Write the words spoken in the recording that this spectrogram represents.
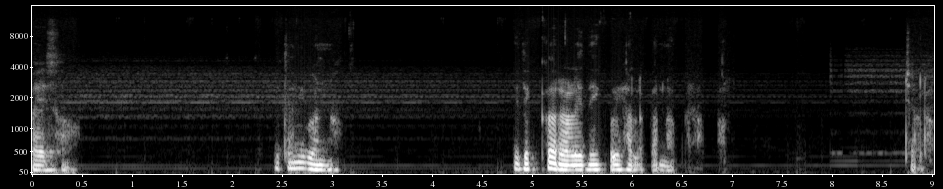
ਪੈਸਾ। ਇਹ ਤਾਂ ਨਹੀਂ ਬਣਨਾ। ਇਹਦੇ ਘਰ ਵਾਲੇ ਦਾ ਹੀ ਕੋਈ ਹੱਲ ਕਰਨਾ ਪੈਣਾ ਆਪਾਂ ਨੂੰ। ਚਲੋ।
